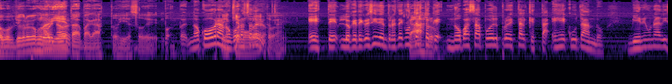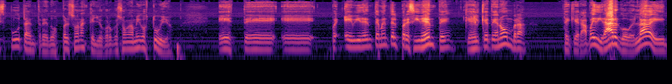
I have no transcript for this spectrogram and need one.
Alejandro Yo creo que es una gobernador. dieta para gastos y eso de. No cobra, no Tienes que cobra salario. pues. Este, lo que te quiero decir dentro de este contexto Carro. que no vas a poder proyectar que está ejecutando, viene una disputa entre dos personas que yo creo que son amigos tuyos. Este, eh, pues, evidentemente el presidente, que es el que te nombra, te querrá pedir algo, ¿verdad? Y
